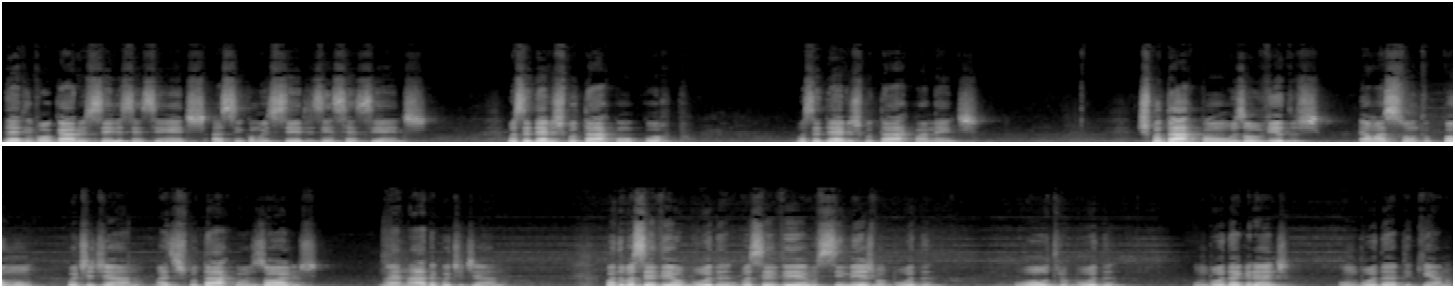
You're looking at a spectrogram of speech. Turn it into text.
deve invocar os seres sencientes, assim como os seres insencientes. Você deve escutar com o corpo. Você deve escutar com a mente. Escutar com os ouvidos é um assunto comum, cotidiano, mas escutar com os olhos não é nada cotidiano. Quando você vê o Buda, você vê o si mesmo Buda, o outro Buda, um Buda grande, um Buda pequeno.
